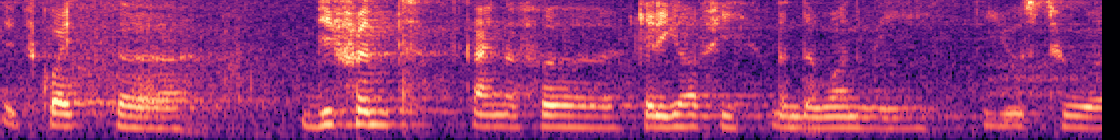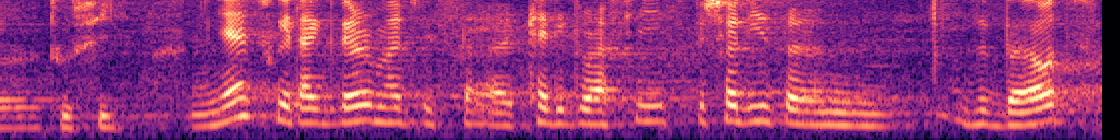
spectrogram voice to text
it's quite uh, different kind of uh, calligraphy than the one we used to uh, to see. Yes, we like very much this uh, calligraphy, especially the, the birds,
